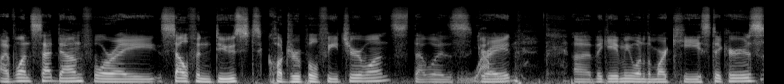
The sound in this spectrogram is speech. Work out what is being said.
I've once sat down for a self-induced quadruple feature once. That was great. Uh, they gave me one of the marquee stickers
